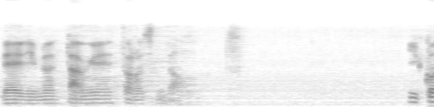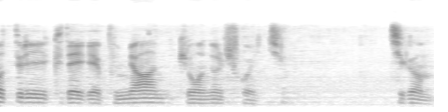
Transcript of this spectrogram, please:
내리면 땅에 떨어진다. 이 꽃들이 그대에게 분명한 교훈을 주고 있죠. 지금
